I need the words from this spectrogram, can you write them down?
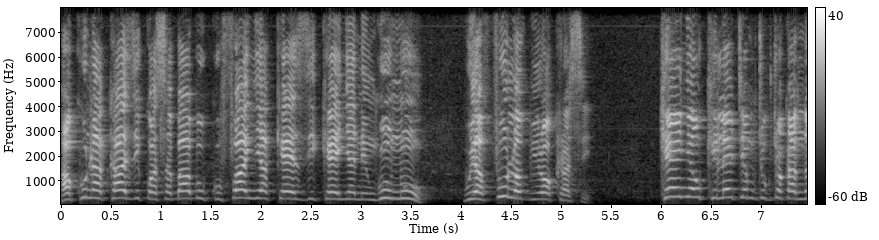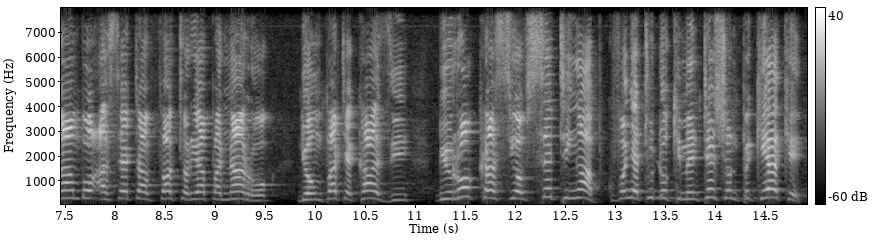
Hakuna kazi kwa sababu kufanya kazi Kenya ni ngumu. We are full of bureaucracy. Kenya ukilete mtu kutoka ng'ambo a set up factory hapa Narok ndio mpate kazi, bureaucracy of setting up, kufanya tu documentation peke yake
